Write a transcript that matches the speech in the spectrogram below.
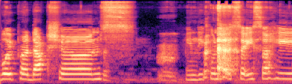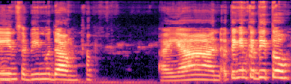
Boy Productions. Mm. Hindi ko na isa-isahin. Sabihin mo, Dang. Ayan. O, tingin ka dito.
